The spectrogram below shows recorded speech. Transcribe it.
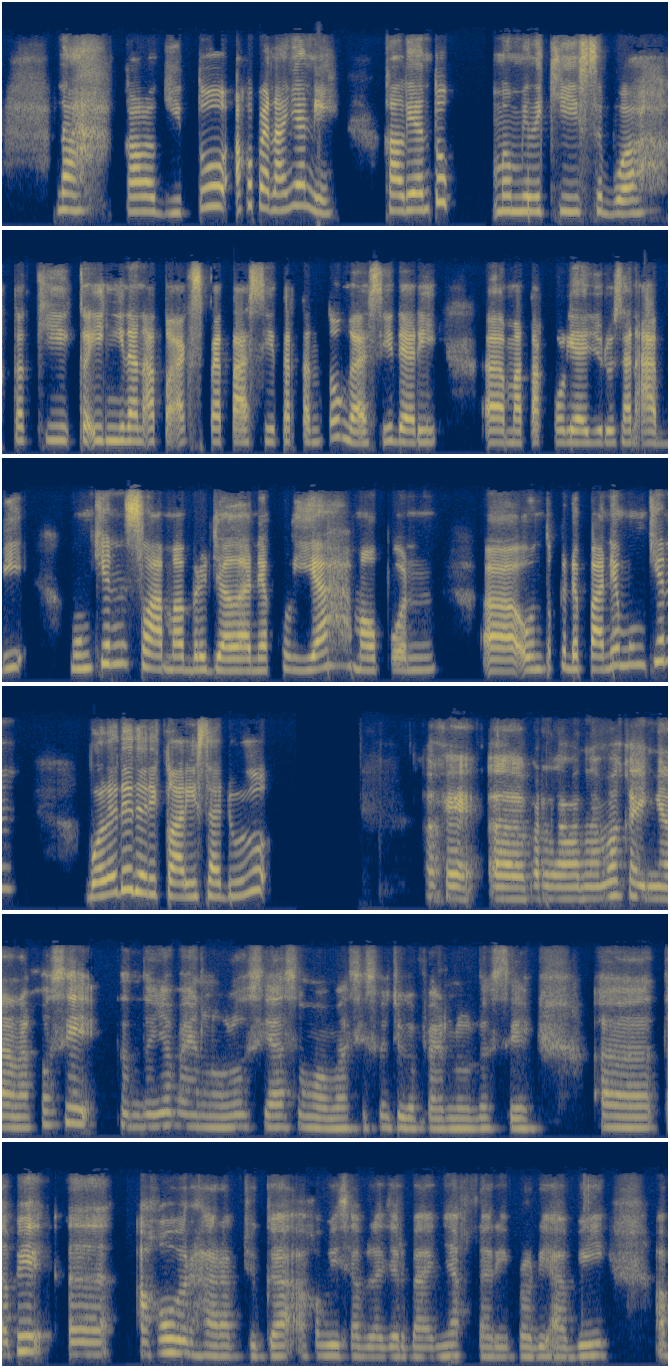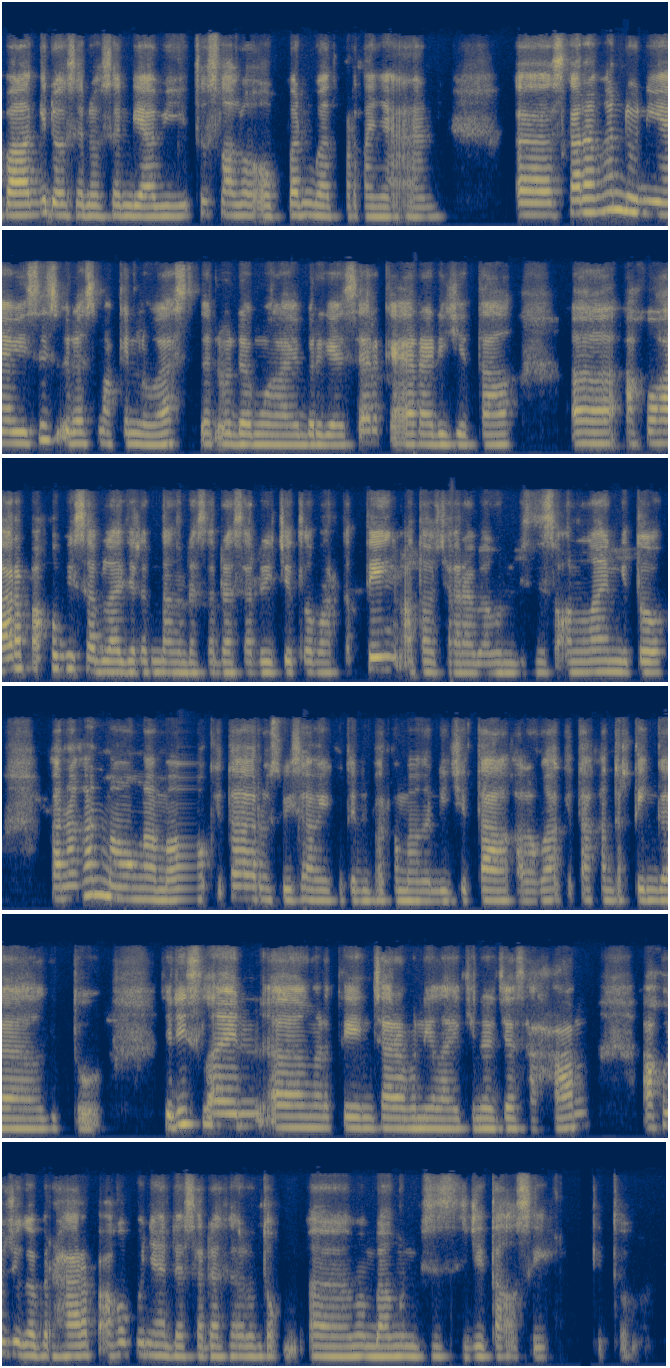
Nah, kalau gitu aku pengen nanya nih, kalian tuh memiliki sebuah ke keinginan atau ekspektasi tertentu nggak sih dari uh, mata kuliah jurusan ABI? Mungkin selama berjalannya kuliah maupun uh, untuk ke depannya mungkin boleh deh dari Clarissa dulu Oke, okay, uh, pertama-tama keinginan aku sih tentunya pengen lulus ya, semua mahasiswa juga pengen lulus sih. Uh, tapi uh, aku berharap juga aku bisa belajar banyak dari Prodi Abi, apalagi dosen-dosen di Abi itu selalu open buat pertanyaan. Uh, sekarang kan dunia bisnis udah semakin luas dan udah mulai bergeser ke era digital uh, aku harap aku bisa belajar tentang dasar-dasar digital marketing atau cara bangun bisnis online gitu. Karena kan mau nggak mau kita harus bisa ngikutin perkembangan digital, kalau nggak kita akan tertinggal gitu. Jadi selain uh, ngertiin cara menilai kinerja saham, aku juga berharap aku punya dasar-dasar untuk uh, membangun bisnis digital sih gitu.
